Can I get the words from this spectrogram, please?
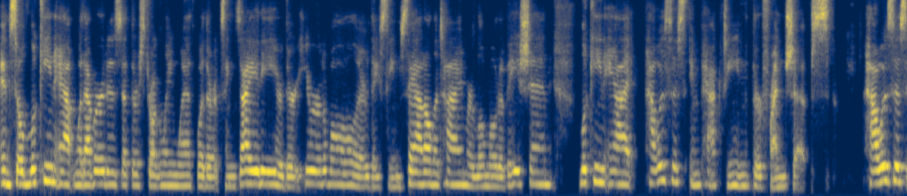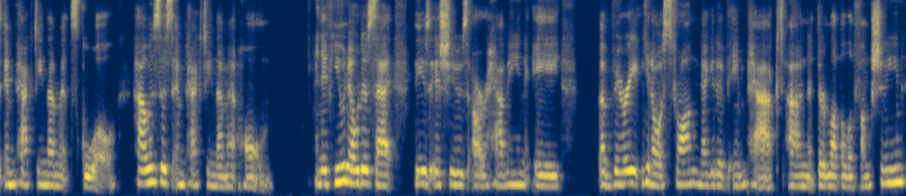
And so, looking at whatever it is that they're struggling with, whether it's anxiety or they're irritable or they seem sad all the time or low motivation, looking at how is this impacting their friendships? How is this impacting them at school? How is this impacting them at home? And if you notice that these issues are having a a very you know a strong negative impact on their level of functioning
